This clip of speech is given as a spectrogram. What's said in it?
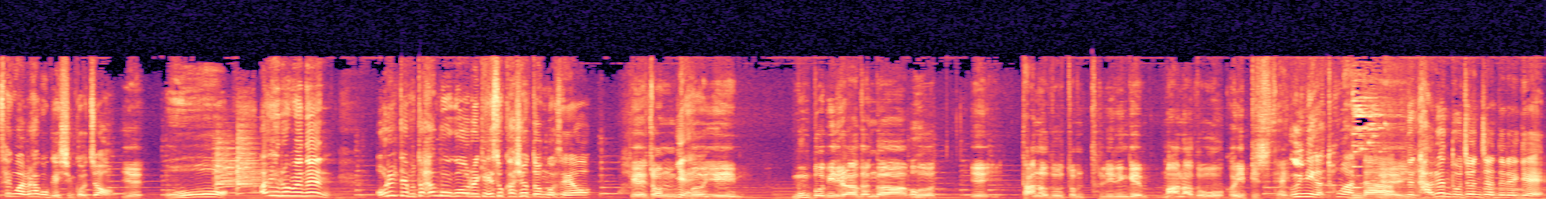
생활을 하고 계신 거죠? 예. 오, 아니 그러면은 어릴 때부터 한국어를 계속 하셨던 거세요? 예. 뭐이 문법이라든가 뭐 예, 단어도 좀 틀리는 게 많아도 거의 비슷해요. 의미가 통한다. 예, 예. 근데 다른 도전자들에게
